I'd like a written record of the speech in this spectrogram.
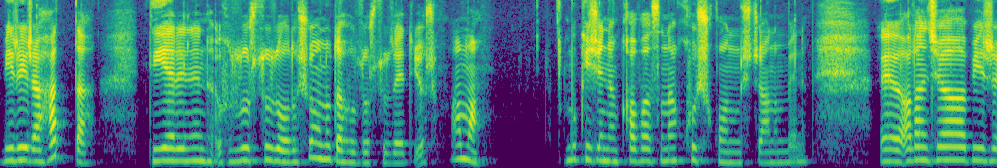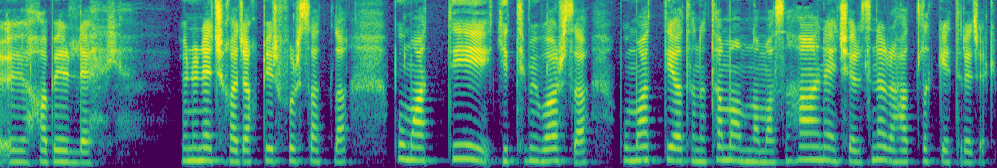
Biri rahat da diğerinin huzursuz oluşu onu da huzursuz ediyor. Ama bu kişinin kafasına kuş konmuş canım benim. Ee, alacağı bir e, haberle önüne çıkacak bir fırsatla bu maddi gitimi varsa bu maddiyatını tamamlaması hane içerisine rahatlık getirecek.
